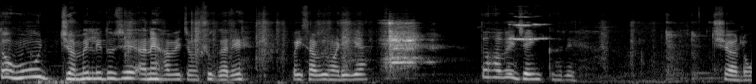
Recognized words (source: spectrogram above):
તો હું જમી લીધું છે અને હવે જઉં છું ઘરે. પૈસા બી મળી ગયા. તો હવે જઈ ઘરે. ચલો.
